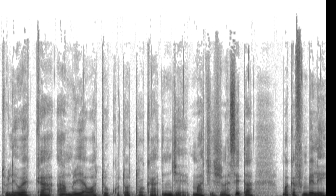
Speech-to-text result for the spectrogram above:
tuliweka amri ya watu kutotoka nje Machi 26 mwaka elfu mbili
